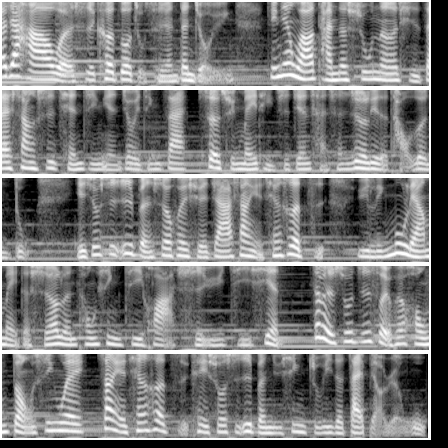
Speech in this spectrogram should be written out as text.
大家好，我是客座主持人邓九云。今天我要谈的书呢，其实在上市前几年就已经在社群媒体之间产生热烈的讨论度。也就是日本社会学家上野千鹤子与铃木良美的十二轮通信计划始于极限。这本书之所以会轰动，是因为上野千鹤子可以说是日本女性主义的代表人物，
